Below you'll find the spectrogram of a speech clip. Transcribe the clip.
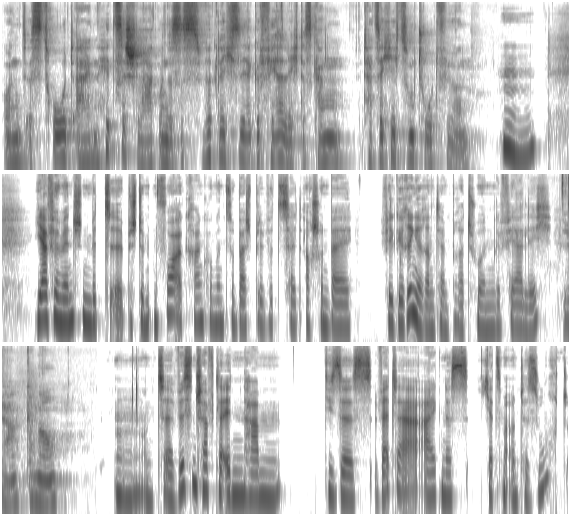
Und es droht ein Hitzeschlag und es ist wirklich sehr gefährlich. Das kann tatsächlich zum Tod führen. Hm. Ja, für Menschen mit äh, bestimmten Vorerkrankungen zum Beispiel wird es halt auch schon bei viel geringeren Temperaturen gefährlich. Ja, genau. Mm, und äh, WissenschaftlerInnen haben dieses Wetterereignis jetzt mal untersucht.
